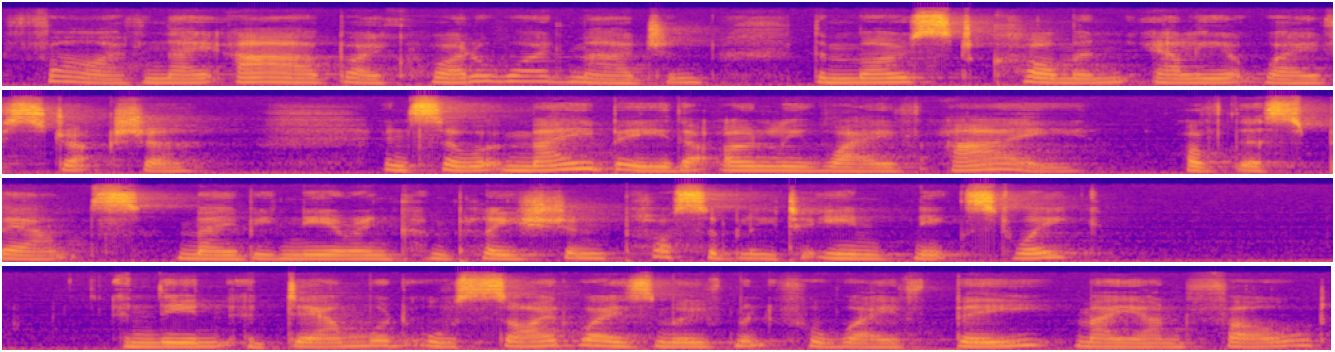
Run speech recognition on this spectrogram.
5, and they are, by quite a wide margin, the most common Elliott wave structure. And so it may be the only wave A of this bounce may be nearing completion, possibly to end next week, and then a downward or sideways movement for wave B may unfold,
